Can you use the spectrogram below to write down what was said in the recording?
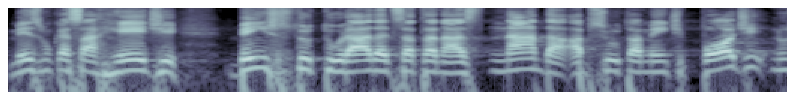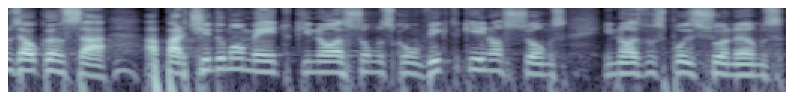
mesmo com essa rede bem estruturada de Satanás, nada absolutamente pode nos alcançar a partir do momento que nós somos convictos quem nós somos e nós nos posicionamos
